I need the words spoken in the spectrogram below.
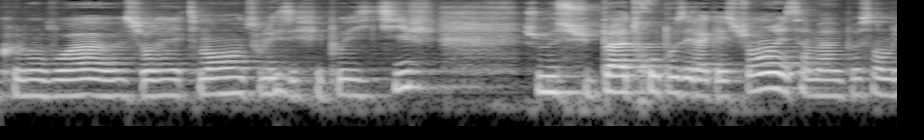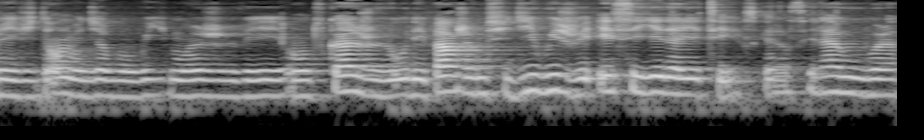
que l'on voit euh, sur l'allaitement, tous les effets positifs. Je me suis pas trop posé la question et ça m'a un peu semblé évident de me dire bon oui moi je vais en tout cas je au départ je me suis dit oui je vais essayer d'allaiter parce que c'est là où voilà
